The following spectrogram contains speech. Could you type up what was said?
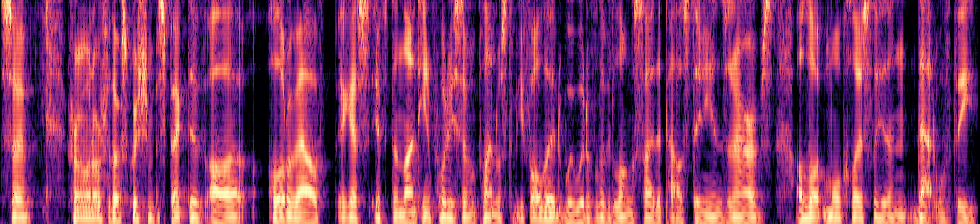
So, from an Orthodox Christian perspective, uh, a lot of our, I guess, if the 1947 plan was to be followed, we would have lived alongside the Palestinians and Arabs a lot more closely than that with the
